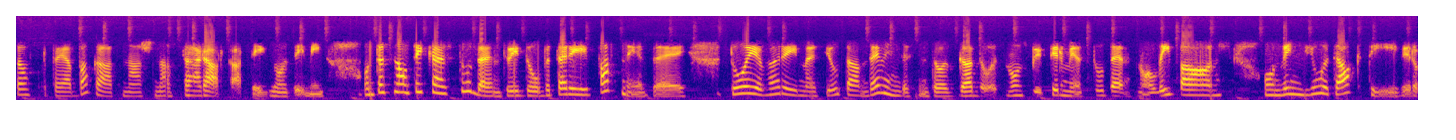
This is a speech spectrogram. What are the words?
savstarpējā bagātināšanās tā ir ārkārtīgi nozīmīga. Un tas nav tikai studentu vidū, bet arī pasniedzēji. To jau arī mēs jutām 90. gados. Mums bija pirmie studenti no Libānas, un viņi ļoti aktīvi ir.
